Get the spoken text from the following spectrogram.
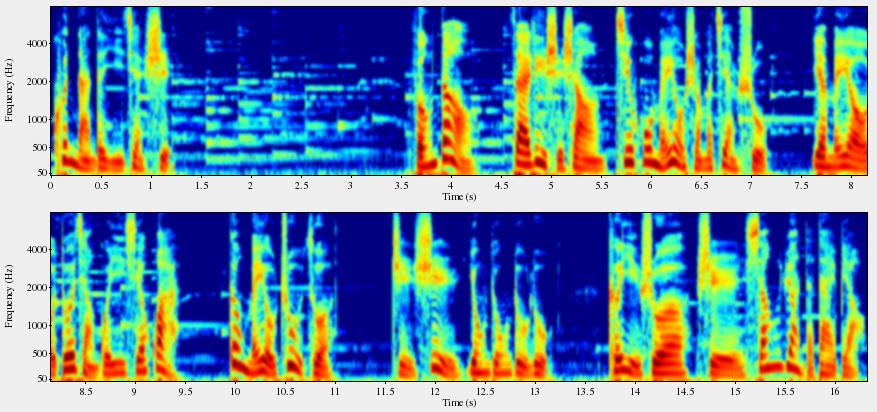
困难的一件事。冯道在历史上几乎没有什么建树，也没有多讲过一些话，更没有著作，只是庸庸碌碌，可以说是乡愿的代表。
